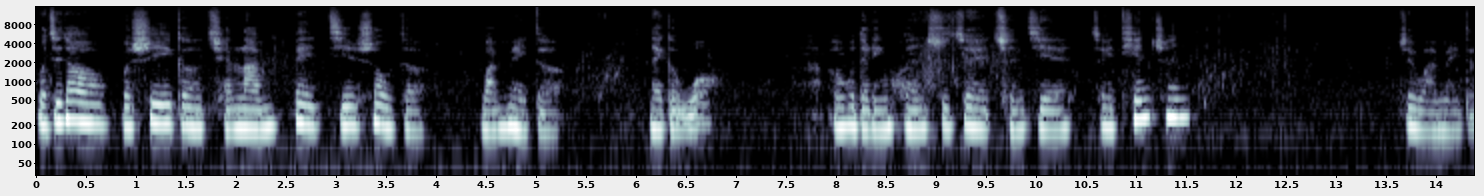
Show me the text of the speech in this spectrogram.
我知道我是一个全然被接受的完美的那个我，而我的灵魂是最纯洁、最天真、最完美的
